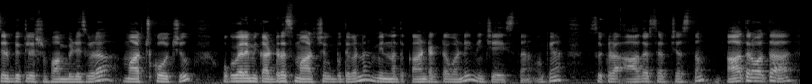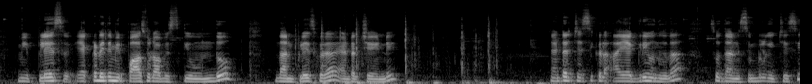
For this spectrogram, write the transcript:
సెల్ఫ్ డిక్లరేషన్ ఫామ్ పెట్టేసి కూడా మార్చుకోవచ్చు. ఒకవేళ మీకు అడ్రస్ మార్చకపోతే కూడా మీరు నాతో కాంటాక్ట్ అవ్వండి నేను చేయిస్తాను ఓకేనా? సో ఇక్కడ ఆధార్ సెర్చ్ చేస్తాం. ఆ తర్వాత మీ ప్లేస్ ఎక్కడైతే మీరు పాస్వర్డ్ ఆఫీస్కి ఉందో ఉందో దాని ప్లేస్ కూడా ఎంటర్ చేయండి. ఎంటర్ చేసి ఇక్కడ ఐ అగ్రీ ఉంది కదా? సో దాన్ని సింపుల్గా ఇచ్చేసి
